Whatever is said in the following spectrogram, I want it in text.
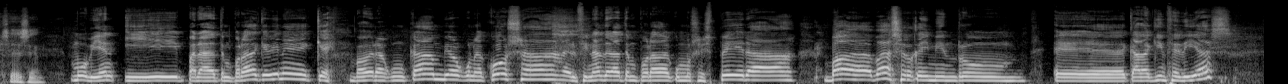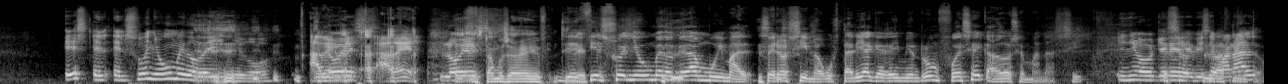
Sí, sí. Muy bien, y para la temporada que viene, ¿qué? ¿Va a haber algún cambio, alguna cosa? ¿El final de la temporada cómo se espera? ¿Va, va a ser Gaming Room eh, cada 15 días? Es el, el sueño húmedo de Íñigo. A lo ver, es. a ver. Lo es. Estamos. Decir sueño húmedo queda muy mal, pero sí, me gustaría que Gaming Room fuese cada dos semanas, sí. Íñigo quiere Eso lo bisemanal.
